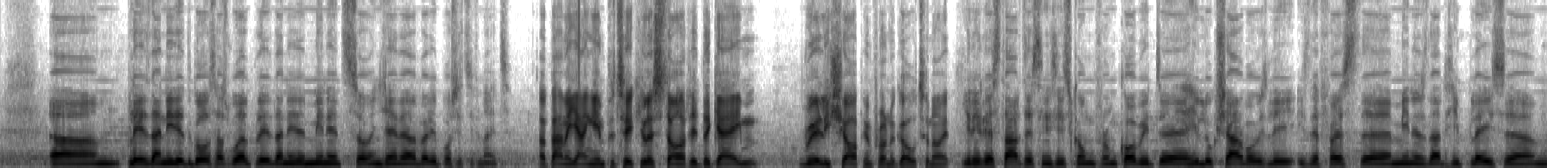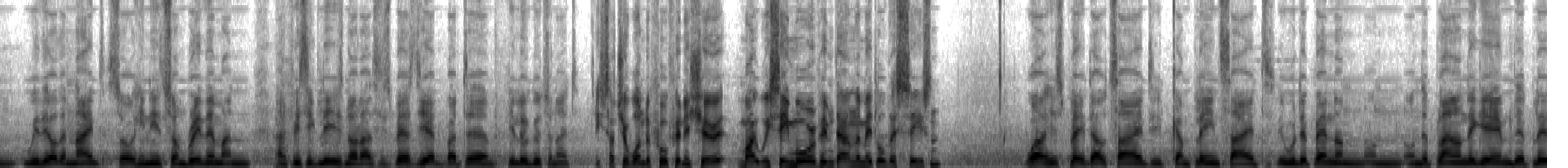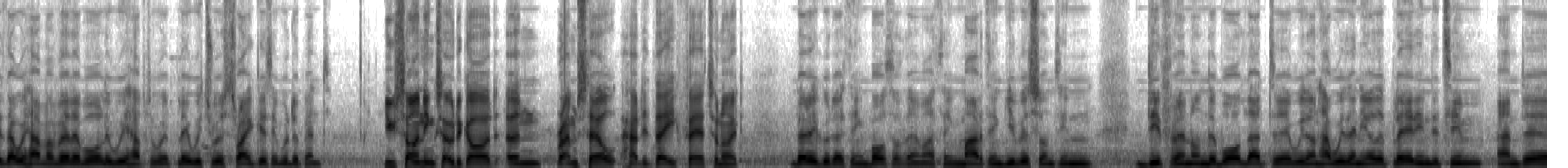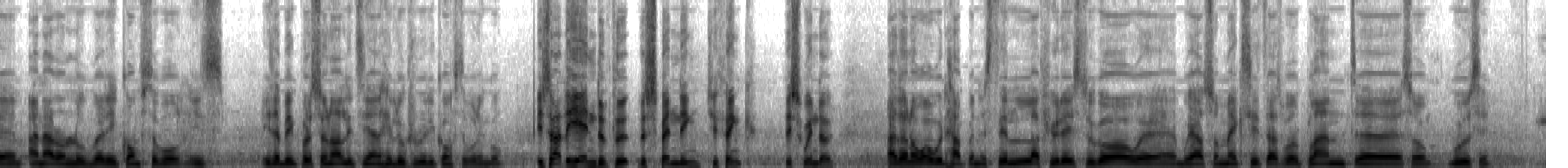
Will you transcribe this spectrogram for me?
um, players that needed goals as well, players that needed minutes. So in general, very positive night. Aubameyang in particular started the game really sharp in front of goal tonight. He really started since he's come from COVID. Uh, he looks sharp. Obviously, it's the first uh, minutes that he plays um, with the other night, so he needs some rhythm and, and physically he's not at his best yet, but uh, he looked good tonight. He's such a wonderful finisher. Might we see more of him down the middle this season? Well, he's played outside, he can play inside. It would depend on, on, on the plan on the game, the players that we have available. If we have to play with two strikers, it would depend. New signings, Odegaard and Ramsdale, how did they fare tonight? Very good, I think, both of them. I think Martin gives us something different on the ball that uh, we don't have with any other player in the team. And, uh, and Aaron looked very comfortable. He's, he's a big personality and he looks really comfortable in goal. Is that the end of the, the spending, do you think, this window? I don't know what would happen. It's still a few days to go. Uh, we have some exits as well planned, uh, so we will see.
